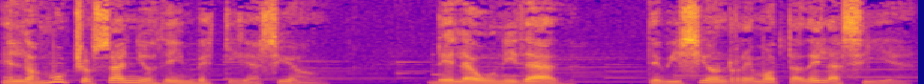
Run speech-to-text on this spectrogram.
En los muchos años de investigación de la unidad de visión remota de la CIA,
